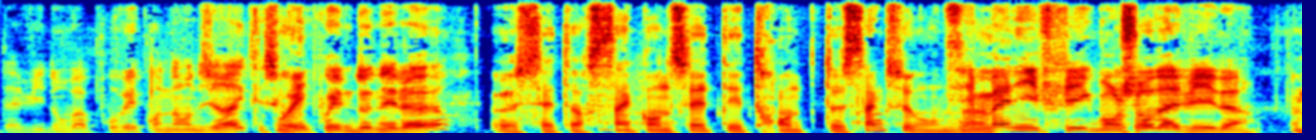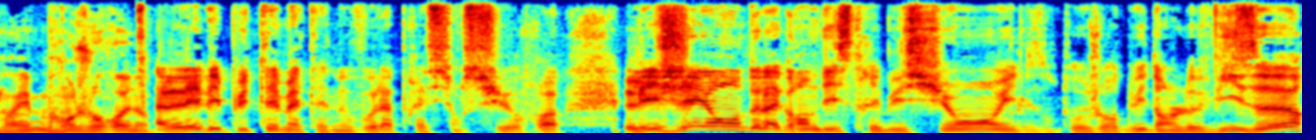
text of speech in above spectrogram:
David, on va prouver qu'on est en direct. Est-ce que vous pouvez me donner l'heure? Euh, 7h57 et 35 secondes. C'est magnifique. Bonjour David. Oui, bonjour Renaud. Les députés mettent à nouveau la pression sur euh, les géants de la grande distribution. Ils ont aujourd'hui dans le viseur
